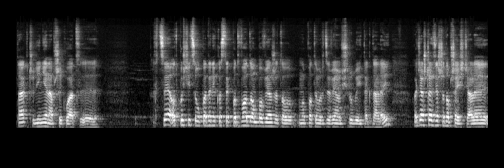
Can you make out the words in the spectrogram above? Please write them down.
Tak? Czyli nie na przykład y, chcę odpuścić sobie układanie kostek pod wodą, bo wiem, że to no, potem rdzewiają śruby i tak dalej. Chociaż to jest jeszcze do przejścia, ale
